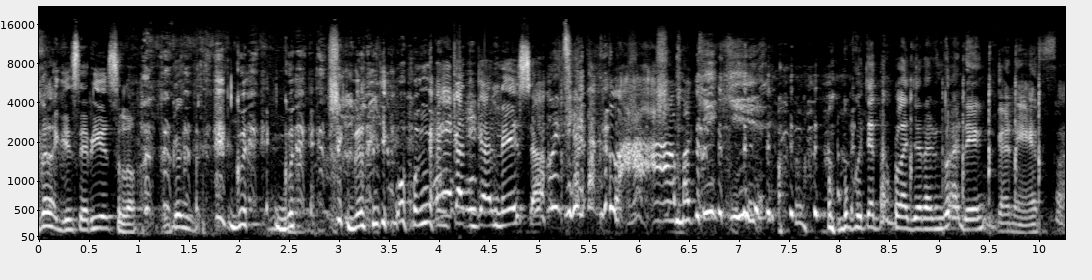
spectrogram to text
gue lagi serius loh. gue gue gue gue lagi mau mengangkat Ganesha. Buku cetak tuh AA sama Kiki. buku cetak pelajaran gue ada yang Ganesha.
